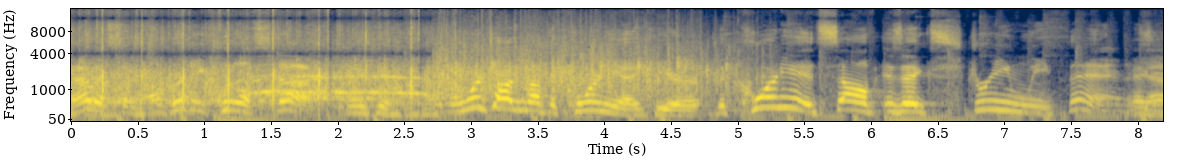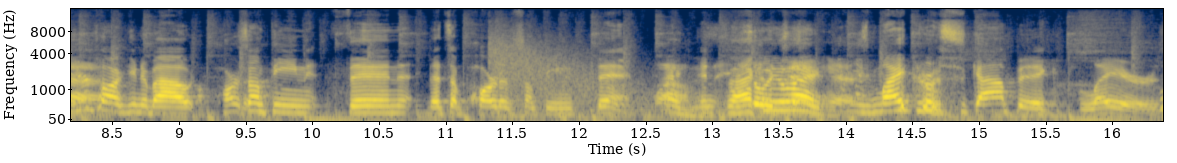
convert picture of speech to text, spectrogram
That was some pretty cool stuff. Thank you. When we're talking about the cornea here, the cornea itself is extremely thin. Yeah. So you're talking about something thin that's a part of something thin. Wow. Exactly so right. These microscopic layers.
